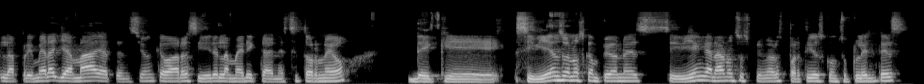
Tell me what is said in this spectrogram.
la primera llamada de atención que va a recibir el América en este torneo de que si bien son los campeones, si bien ganaron sus primeros partidos con suplentes,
